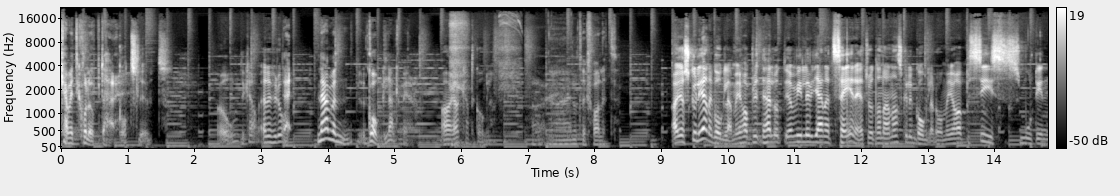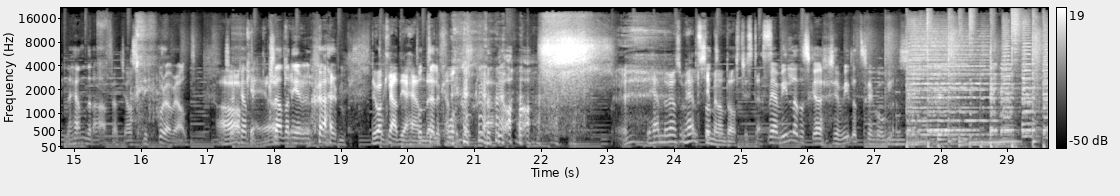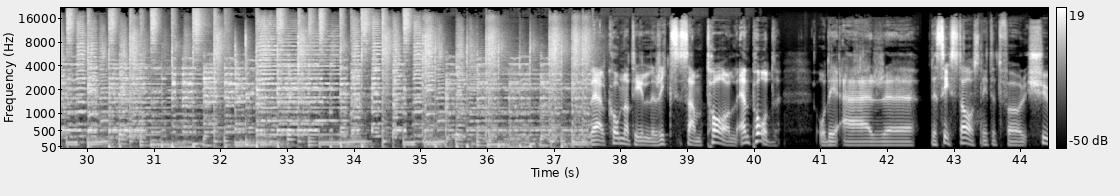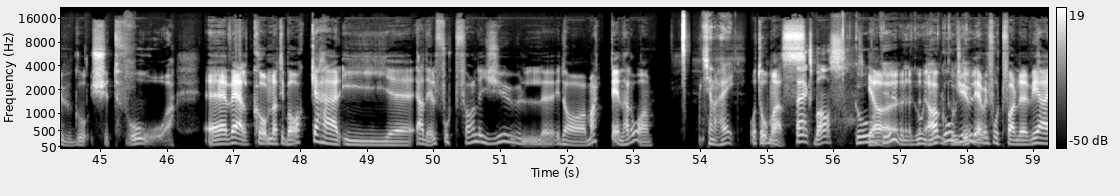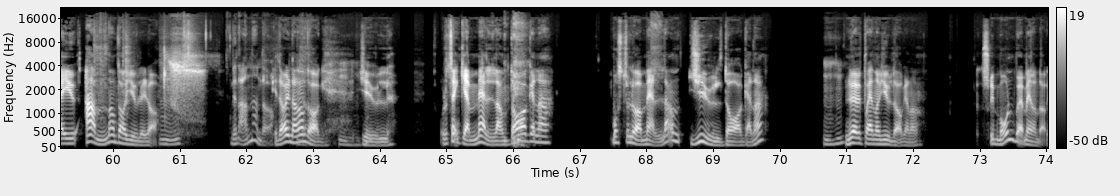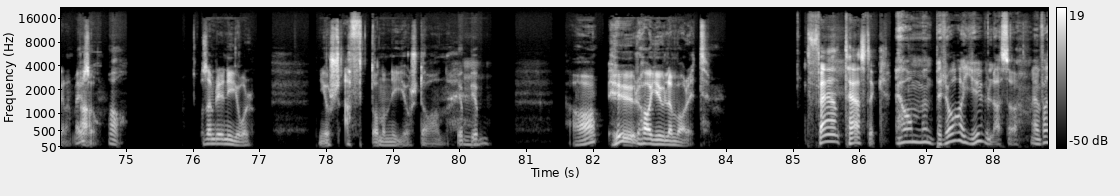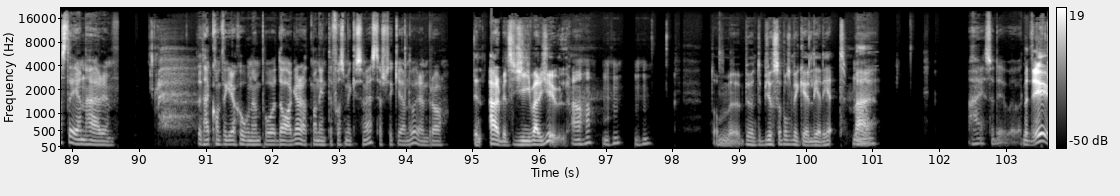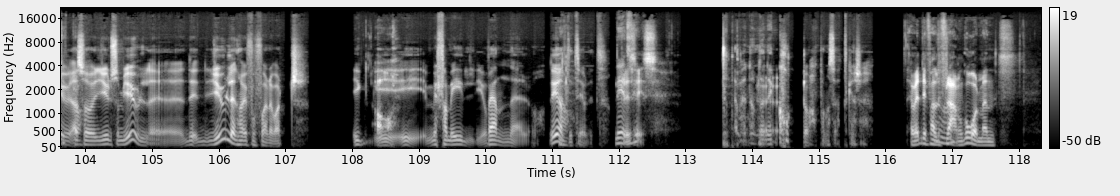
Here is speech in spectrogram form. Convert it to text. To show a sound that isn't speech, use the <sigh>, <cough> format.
Kan vi inte kolla upp det här? Gott slut. Jo, det kan Eller hur då? Nej. Nej, men googla mer. Ja, jag kan inte googla. Nej, det låter farligt. Ja, jag skulle gärna googla, men jag, har, det här låter, jag ville gärna inte säga det. Jag tror att någon annan skulle googla då, men jag har precis smort in händerna för att jag har sprickor <laughs> överallt. Så jag kan inte kladda okej. ner en skärm Du har kladdiga på händer, du kan telefon. inte googla. <laughs> ja. Det händer vem som helst Så i att- mellandagstristess. Men jag vill att det ska, jag vill att det ska googlas. Välkomna till Rikssamtal, en podd. Och det är eh, det sista avsnittet för 2022. Eh, välkomna tillbaka här i, eh, ja det är väl fortfarande jul idag. Martin, hallå! Tjena, hej. Och Thomas. Thanks boss. God Ja, jul, god jul. ja, god, jul är det väl fortfarande. Vi är ju annan dag jul idag. Mm. Det är en annan dag. Idag är en annan dag Mm. jul. Och då tänker jag mellandagarna måste väl vara mellan juldagarna. Mhm. Nu är vi på en av juldagarna. Så imorgon börjar mellandagarna. Är det så? Ja, ja. Och sen blir det nyår. Nyårsafton och nyårsdagen. Jupp, jupp. Mm. Ja, hur har julen varit? Fantastic. Ja, men bra jul alltså. Även fast det är den här, den här konfigurationen på dagar, att man inte får så mycket semester, så tycker jag ändå är det en bra... En arbetsgivarjul. Aha. mhm, mhm. De eh, behöver inte bjussa på så mycket ledighet. Nej. Nej, så det var... Men det är ju bra. alltså jul som jul. eh, Det, julen har ju fortfarande varit i, Ja. i, i, med familj och vänner. Och det är Ja. alltid trevligt. det är Precis. Jag vet inte om den är kort då på något sätt kanske. Jag vet inte ifall det Ja. framgår, men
